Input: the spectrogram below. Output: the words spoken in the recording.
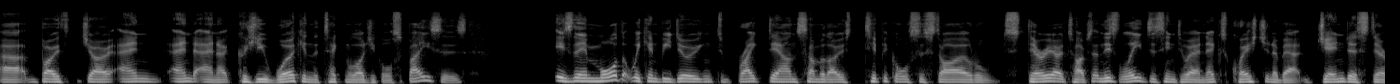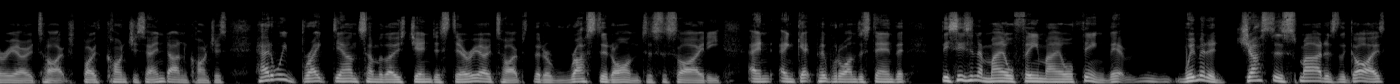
uh, both Joe and and Anna, because you work in the technological spaces, is there more that we can be doing to break down some of those typical societal stereotypes? And this leads us into our next question about gender stereotypes, both conscious and unconscious. How do we break down some of those gender stereotypes that are rusted on to society and, and get people to understand that this isn't a male female thing. They're, women are just as smart as the guys.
